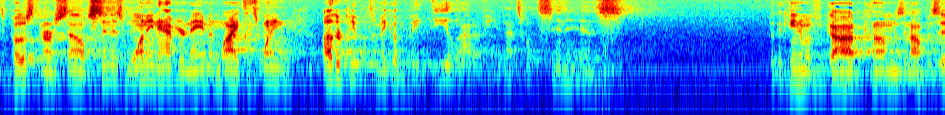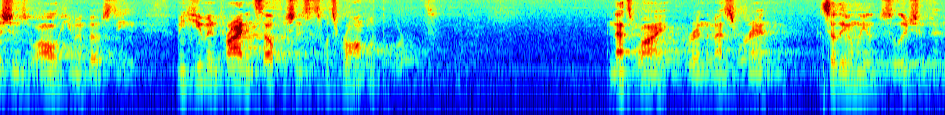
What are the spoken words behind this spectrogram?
to boast in ourselves. Sin is wanting to have your name in lights. It's wanting other people to make a big deal out of you. That's what sin is. But the kingdom of God comes in opposition to all human boasting. I mean, human pride and selfishness is what's wrong with the world. And that's why we're in the mess we're in. So the only solution then,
